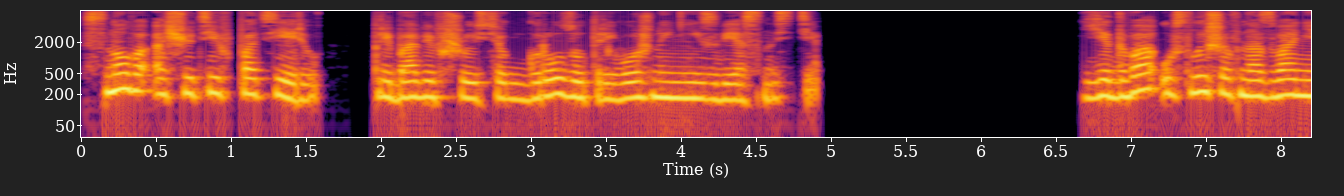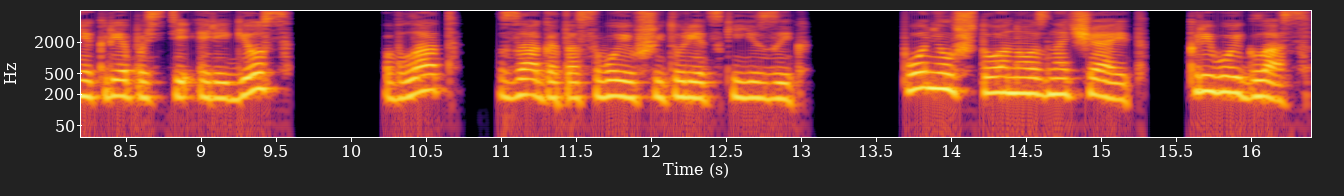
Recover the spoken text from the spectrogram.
снова ощутив потерю, прибавившуюся к грузу тревожной неизвестности. Едва услышав название крепости Эригес, Влад, за год освоивший турецкий язык, понял, что оно означает — кривой глаз.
